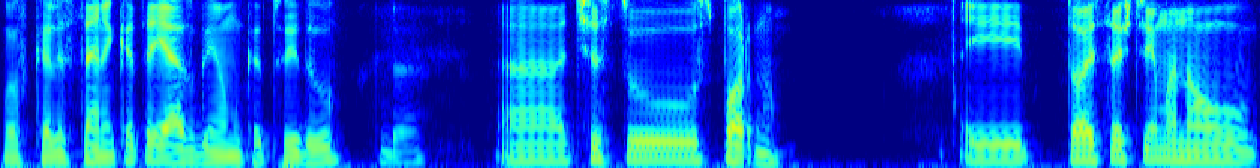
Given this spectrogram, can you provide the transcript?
в калистениката и аз го имам като идол. Да. А, чисто спортно. И той също има много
